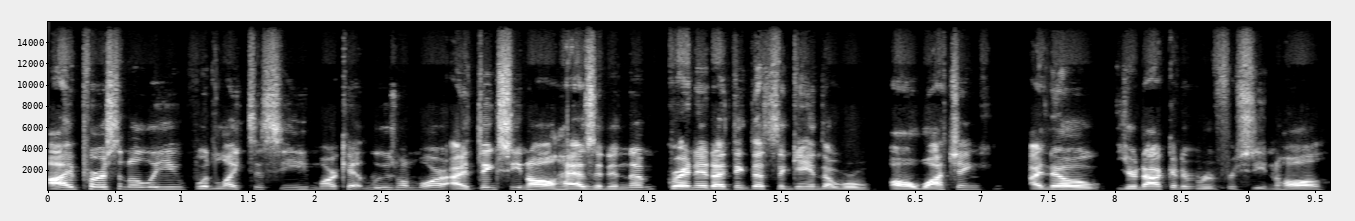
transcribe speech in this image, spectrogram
I personally would like to see Marquette lose one more. I think Seton Hall has it in them. Granted, I think that's the game that we're all watching. I know you're not going to root for Seton Hall,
